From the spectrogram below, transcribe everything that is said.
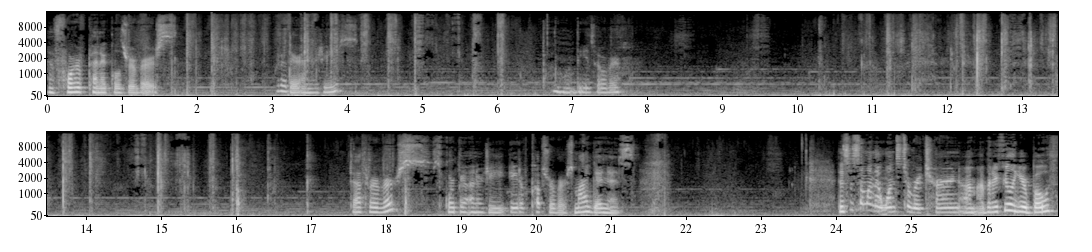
and Four of Pentacles reverse. What are their energies? Move these over. Death reverse. Scorpio energy, Eight of Cups reverse. My goodness. This is someone that wants to return, um, but I feel like you're both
